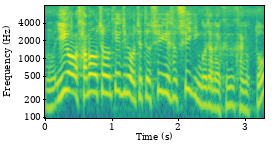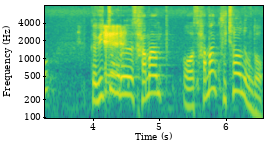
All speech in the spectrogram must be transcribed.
음, 이거 45,000원 깨지면 어쨌든 수익에서 수익인 거잖아요. 그 가격도. 그러니까 위쪽으로는 4만 어, 4만 9,000원 정도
